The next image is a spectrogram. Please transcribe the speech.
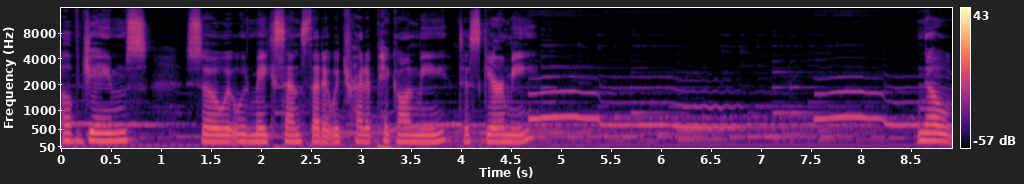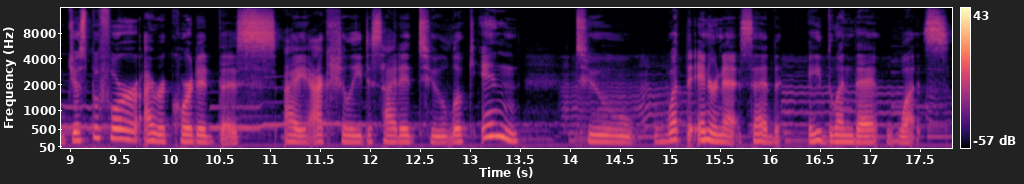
of James so it would make sense that it would try to pick on me to scare me Now, just before I recorded this, I actually decided to look in to what the internet said a duende was.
